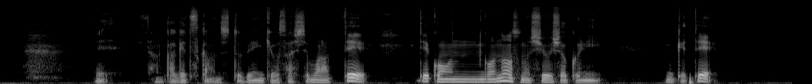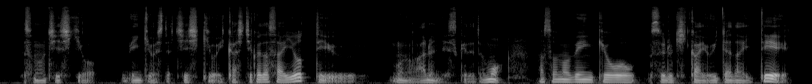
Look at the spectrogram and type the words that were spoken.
え3ヶ月間ちょっと勉強させてもらって、で、今後のその就職に向けて、その知識を、勉強した知識を活かしてくださいよっていうものがあるんですけれども、まあ、その勉強をする機会をいただいて、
